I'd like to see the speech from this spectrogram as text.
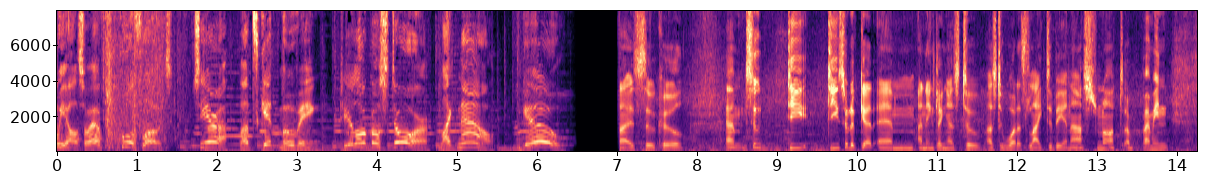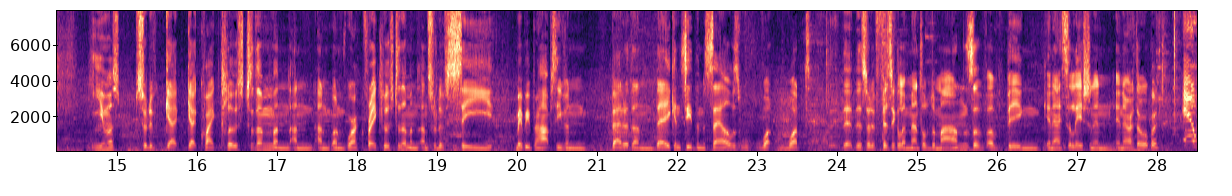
we also have pool floats. Sierra, let's get moving to your local store, like now. Go! That is so cool. Um, so, do you, do you sort of get um, an inkling as to as to what it's like to be an astronaut? I mean, you must sort of get, get quite close to them and, and, and, work very close to them and, and sort of see maybe perhaps even better than they can see themselves what what the, the sort of physical and mental demands of, of being in isolation in, in Earth orbit? Uh,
